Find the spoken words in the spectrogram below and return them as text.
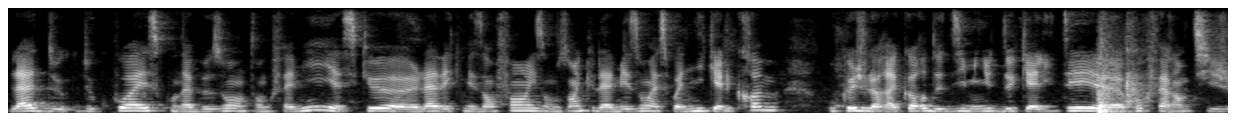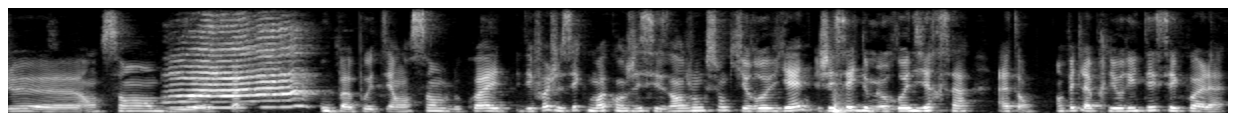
là, de, quoi est-ce qu'on a besoin en tant que famille? Est-ce que euh, là, avec mes enfants, ils ont besoin que la maison elle soit nickel chrome ou que je leur accorde 10 minutes de qualité euh, pour faire un petit jeu ensemble ou, ou papoter ensemble ou quoi. Et des fois, je sais que moi, quand j'ai ces injonctions qui reviennent, j'essaye de me redire ça. Attends, en fait, la priorité, c'est quoi là?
